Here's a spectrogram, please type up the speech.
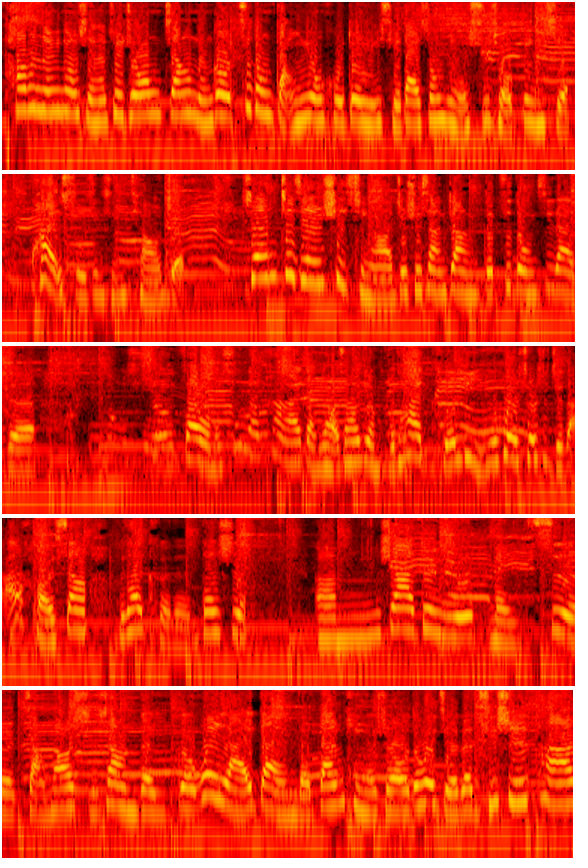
他们的运动鞋呢，最终将能够自动感应用户对于鞋带松紧的需求，并且快速进行调整。虽然这件事情啊，就是像这样一个自动系带的运动鞋，在我们现在看来，感觉好像有点不太可理喻，或者说是觉得哎，好像不太可能。但是。嗯，莎对于每次讲到时尚的一个未来感的单品的时候，都会觉得其实它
